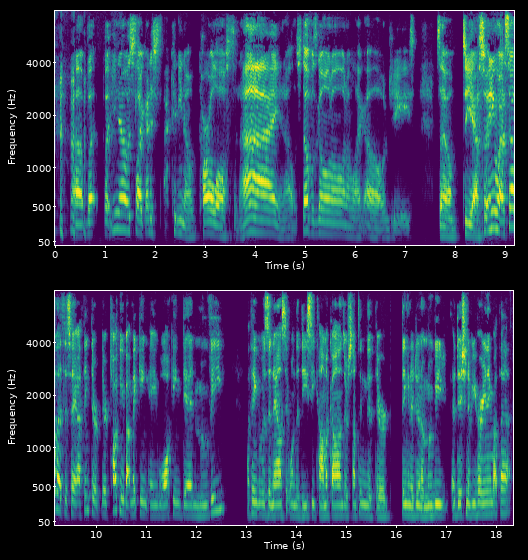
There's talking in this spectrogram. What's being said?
uh, but but you know, it's like I just I could you know Carl lost an eye and all the stuff was going on. I'm like, oh geez. So so yeah. So anyway, I saw that to say I think they're they're talking about making a Walking Dead movie. I think it was announced at one of the DC Comic Cons or something that they're thinking of doing a movie edition. Have you heard anything about that?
